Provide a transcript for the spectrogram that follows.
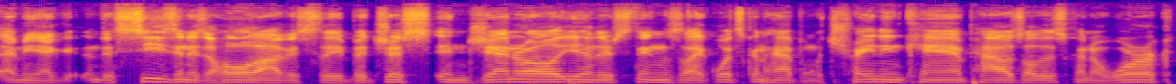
I mean, I, the season as a whole, obviously, but just in general, you know, there's things like what's going to happen with training camp, how's all this going to work,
